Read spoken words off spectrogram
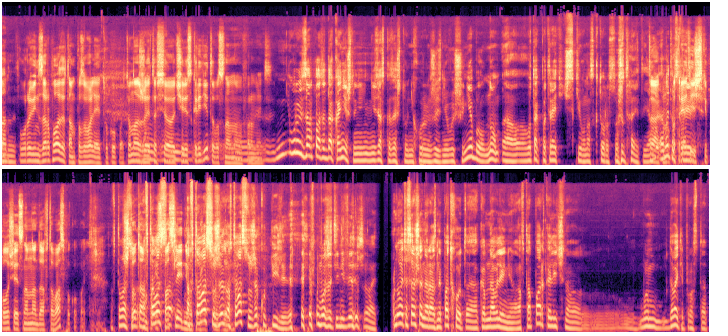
вкладывает. уровень зарплаты там позволяет покупать. У нас же это все через кредиты в основном оформляется. Э, Уровень зарплаты, да, конечно, не- нельзя сказать, что у них уровень жизни выше не был, но э, вот так патриотически у нас кто рассуждает? Я Так, об ну, этом скорее патриотически, получается, нам надо АвтоВАЗ покупать. тогда. АвтоВАЗ, Что там из последнего АвтоВАЗ уже? АвтоВАЗ уже купили, вы можете не переживать. Ну, это совершенно разный подход э, к обновлению автопарка личного. Мы, давайте просто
